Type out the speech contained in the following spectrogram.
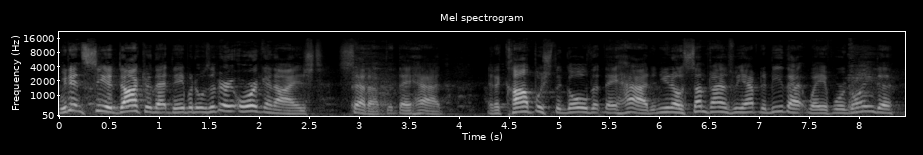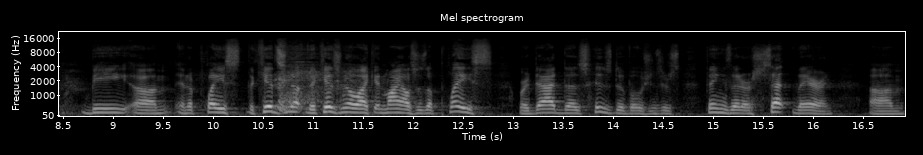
We didn't see a doctor that day, but it was a very organized setup that they had. It accomplished the goal that they had. And you know, sometimes we have to be that way if we're going to be um, in a place. The kids, know, the kids know, like in my house, is a place where Dad does his devotions. There's things that are set there, and um,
